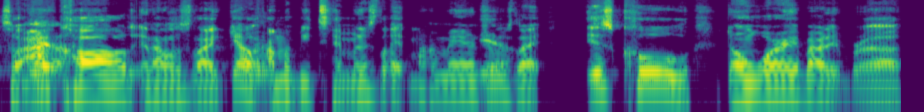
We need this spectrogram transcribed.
So yeah. I called and I was like, yo, I'm gonna be 10 minutes late. My manager yeah. was like, it's cool. Don't worry about it, bro.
